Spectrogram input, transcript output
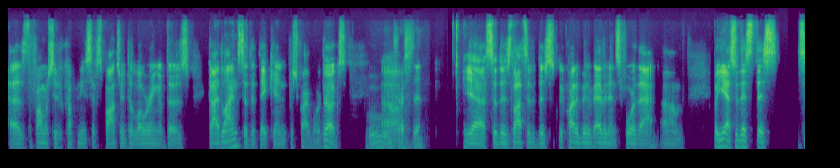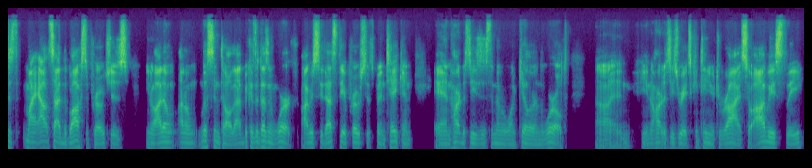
as the pharmaceutical companies have sponsored the lowering of those guidelines so that they can prescribe more drugs. Ooh, um, interesting. Yeah, so there's lots of there's quite a bit of evidence for that. Um, but yeah, so this this just my outside the box approach is you know i don't i don't listen to all that because it doesn't work obviously that's the approach that's been taken and heart disease is the number one killer in the world uh, and you know heart disease rates continue to rise so obviously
